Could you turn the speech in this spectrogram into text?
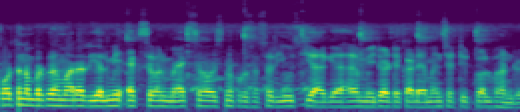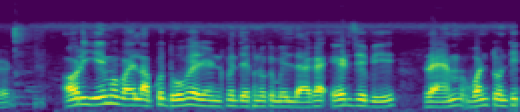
फोर्थ नंबर पे हमारा रियल मी एक्स सेवन मैक्स है और इसमें प्रोसेसर यूज़ किया गया है मीडिया टेका डायमंड सिटी ट्वेल्व हंड्रेड और ये मोबाइल आपको दो वेरिएंट में देखने को मिल जाएगा eight G B RAM one twenty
